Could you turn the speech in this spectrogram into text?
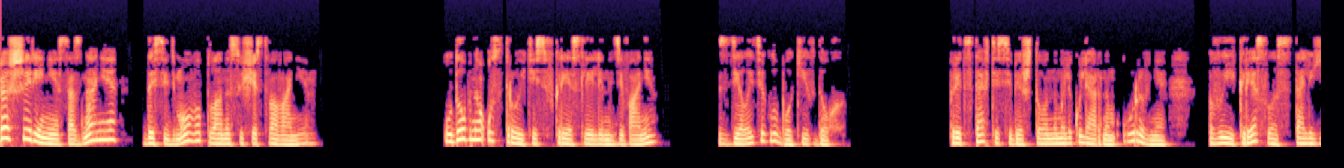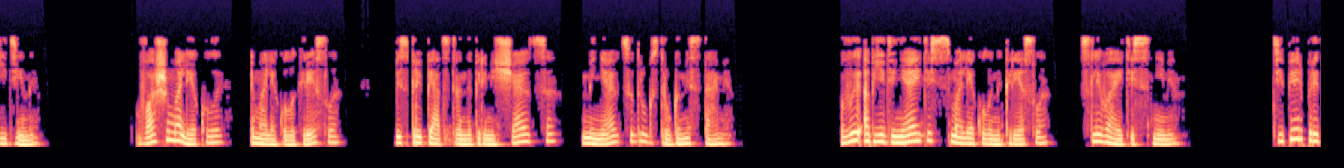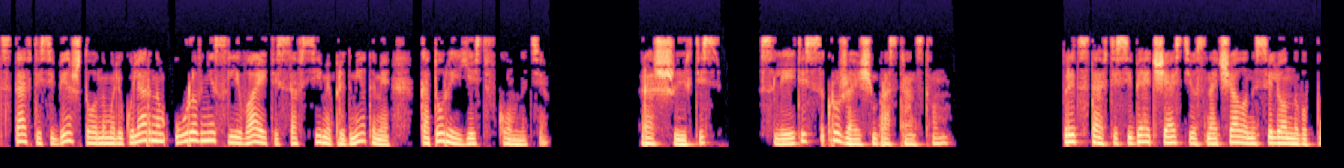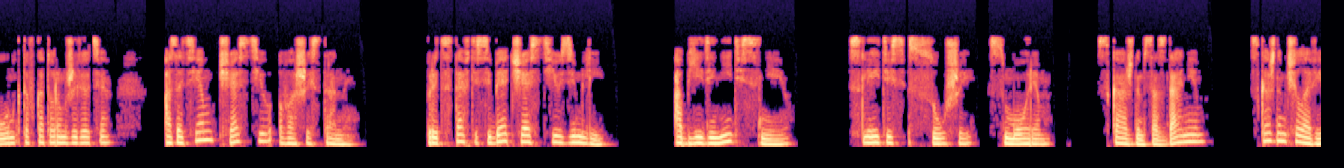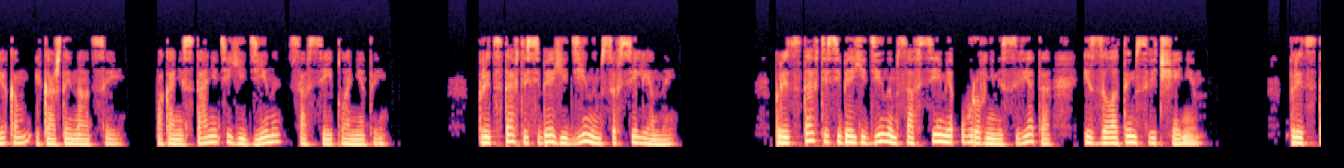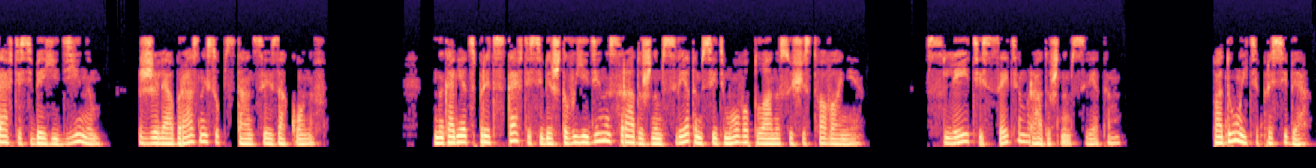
расширение сознания до седьмого плана существования. Удобно устройтесь в кресле или на диване. Сделайте глубокий вдох. Представьте себе, что на молекулярном уровне вы и кресло стали едины. Ваши молекулы и молекулы кресла беспрепятственно перемещаются, меняются друг с другом местами. Вы объединяетесь с молекулами кресла, сливаетесь с ними. Теперь представьте себе, что на молекулярном уровне сливаетесь со всеми предметами, которые есть в комнате. Расширьтесь, слейтесь с окружающим пространством. Представьте себя частью сначала населенного пункта, в котором живете, а затем частью вашей страны. Представьте себя частью земли. Объединитесь с нею. Слейтесь с сушей, с морем, с каждым созданием, с каждым человеком и каждой нацией, пока не станете едины со всей планетой. Представьте себя единым со Вселенной. Представьте себя единым со всеми уровнями света и с золотым свечением. Представьте себя единым с желеобразной субстанцией законов. Наконец, представьте себе, что вы едины с радужным светом седьмого плана существования. Слейтесь с этим радужным светом. Подумайте про себя.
